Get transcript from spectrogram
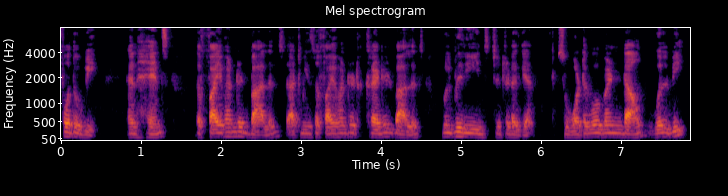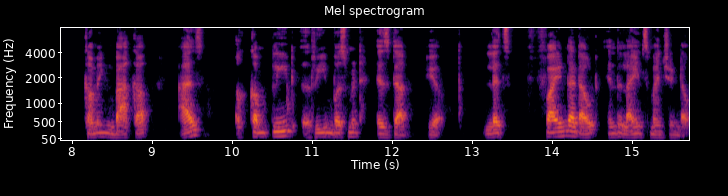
for the week. And hence the 500 balance that means the 500 credit balance will be reinstated again. So whatever went down will be coming back up as a complete reimbursement is done here. Let's find that out in the lines mentioned down.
